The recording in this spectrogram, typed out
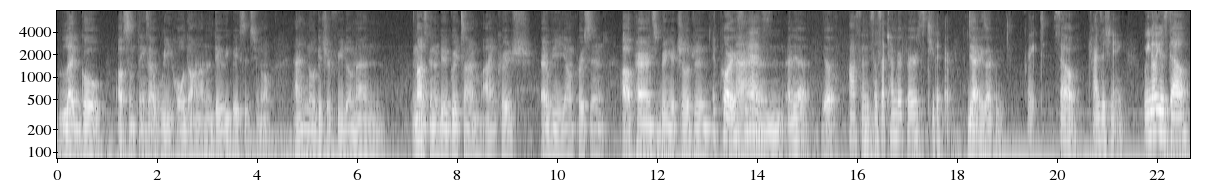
let go of some things that we hold on on a daily basis, you know, and you know get your freedom and no, it's gonna be a great time. I encourage every young person, uh, parents, bring your children, Of course, yes. and and yeah, yeah, Awesome. So September 1st to the 3rd. yeah, exactly. Great. So transitioning. We know you as Del,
